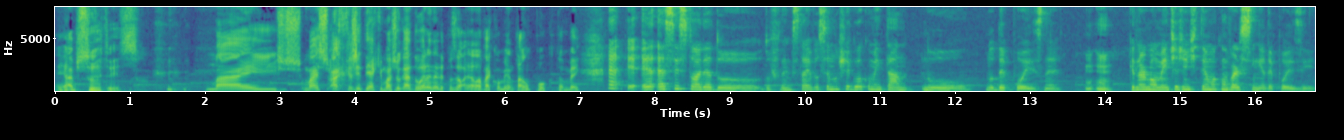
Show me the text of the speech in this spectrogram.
É absurdo isso. Mas. Mas a gente tem aqui uma jogadora, né? Depois ela vai comentar um pouco também. É, é, é, essa história do, do Frankenstein você não chegou a comentar no, no depois, né? Uh -uh. Porque normalmente a gente tem uma conversinha depois. E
